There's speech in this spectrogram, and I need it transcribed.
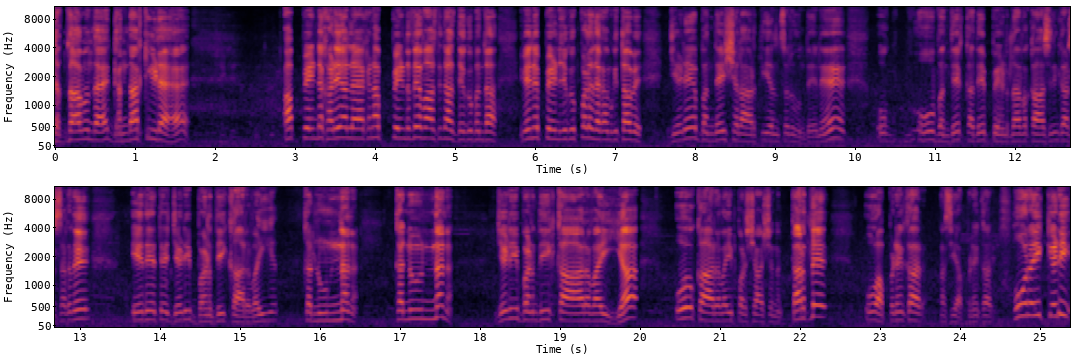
ਗੱਦਾ ਬੰਦਾ ਹੈ ਗੰਦਾ ਕੀੜਾ ਹੈ। ਠੀਕ ਹੈ ਆ ਪਿੰਡ ਖੜਿਆ ਲੈ ਕੇ ਨਾ ਪਿੰਡ ਦੇ ਵਾਸਤੇ ਦੱਸਦੇ ਕੋਈ ਬੰਦਾ। ਵੀ ਇਹਨੇ ਪਿੰਡ 'ਚ ਕੋਈ ਭਲੇ ਦਾ ਕੰਮ ਕੀਤਾ ਹੋਵੇ। ਜਿਹੜੇ ਬੰਦੇ ਸ਼ਰਾਰਤੀ ਅਨਸਰ ਹੁੰਦੇ ਨੇ ਉਹ ਉਹ ਬੰਦੇ ਕਦੇ ਪਿੰਡ ਦਾ ਵਿਕਾਸ ਨਹੀਂ ਕਰ ਸਕਦੇ। ਇਹਦੇ ਤੇ ਜਿਹੜੀ ਬਣਦੀ ਕਾਰਵਾਈ ਹੈ ਕਾਨੂੰਨਨ। ਕਾਨੂੰਨਨ ਜਿਹੜੀ ਬਣਦੀ ਕਾਰਵਾਈ ਆ, ਉਹ ਕਾਰਵਾਈ ਪ੍ਰਸ਼ਾਸਨ ਕਰਦੇ, ਉਹ ਆਪਣੇ ਘਰ, ਅਸੀਂ ਆਪਣੇ ਘਰ। ਹੋਰ ਅਸੀਂ ਕਿਹੜੀ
